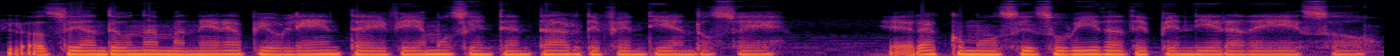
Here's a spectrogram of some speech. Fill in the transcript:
Lo hacían de una manera violenta y veíamos intentar defendiéndose. Era como si su vida dependiera de eso.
